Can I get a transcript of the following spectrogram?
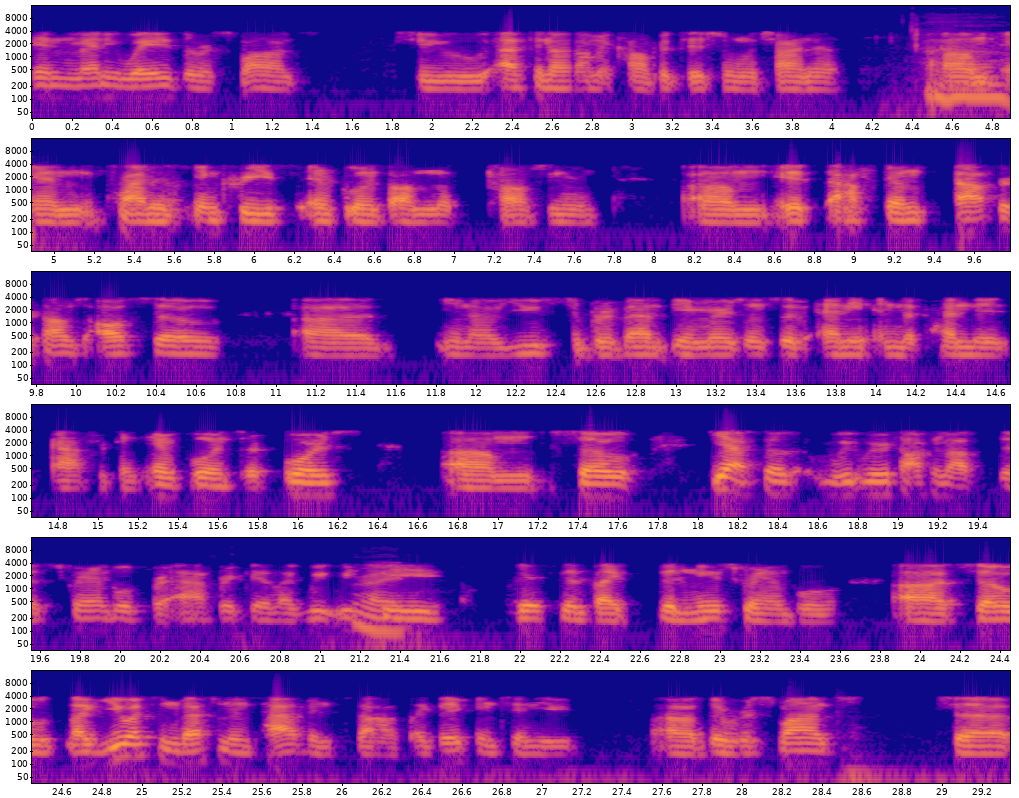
in many ways a response to economic competition with China um, uh-huh. and China's increased influence on the continent. Um, it African AFRICOM's also uh, you know used to prevent the emergence of any independent African influence or force. Um, so yeah, so we, we, were talking about the scramble for Africa. Like we, we right. see this as like the new scramble. Uh, so like U.S. investments haven't stopped. Like they've continued. Uh, the response to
